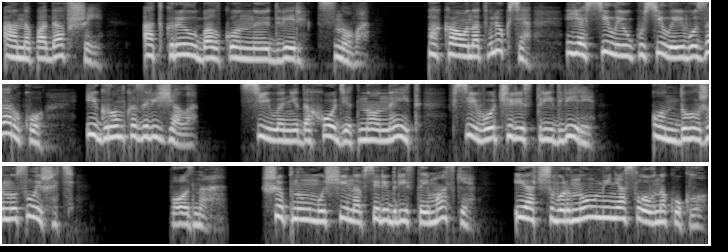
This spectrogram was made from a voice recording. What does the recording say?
А нападавший открыл балконную дверь снова. Пока он отвлекся, я силой укусила его за руку и громко завизжала. Сила не доходит, но Нейт всего через три двери. Он должен услышать. «Поздно», — шепнул мужчина в серебристой маске и отшвырнул меня словно куклу.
